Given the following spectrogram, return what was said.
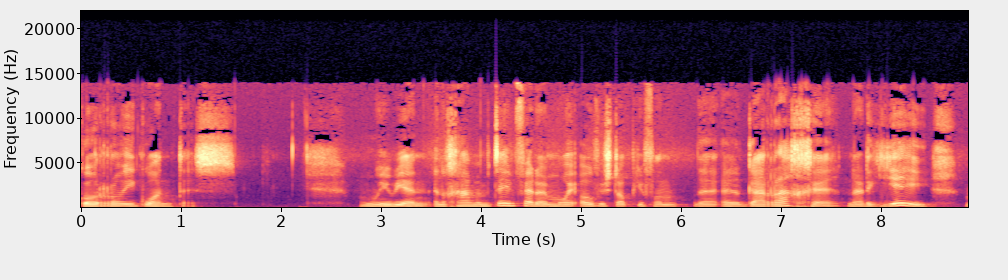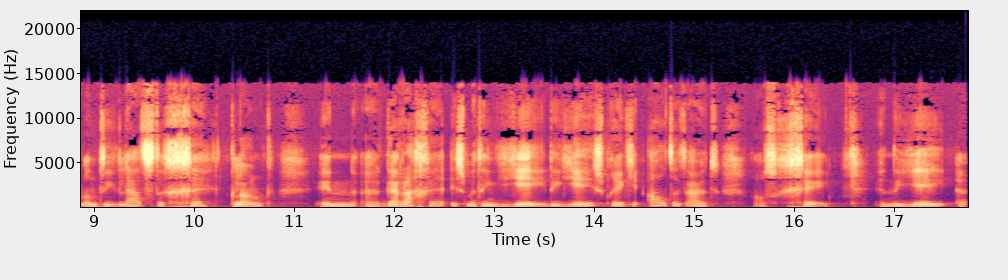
gorro y guantes. Muy bien. En dan gaan we meteen verder. Een mooi overstapje van de el garage naar de J. Want die laatste G-klank in uh, garage is met een J. De J spreek je altijd uit als G. En de J, uh,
